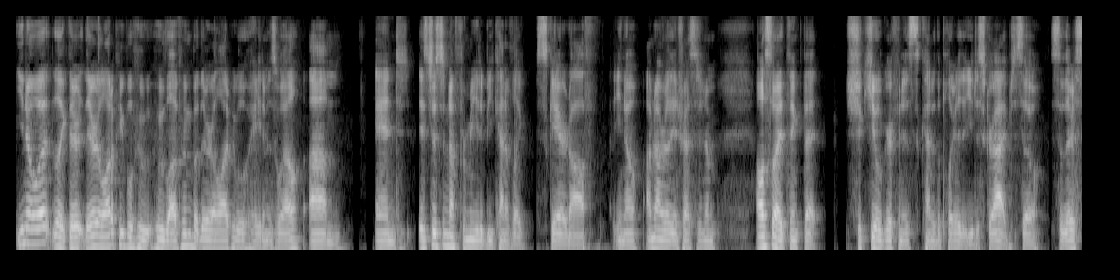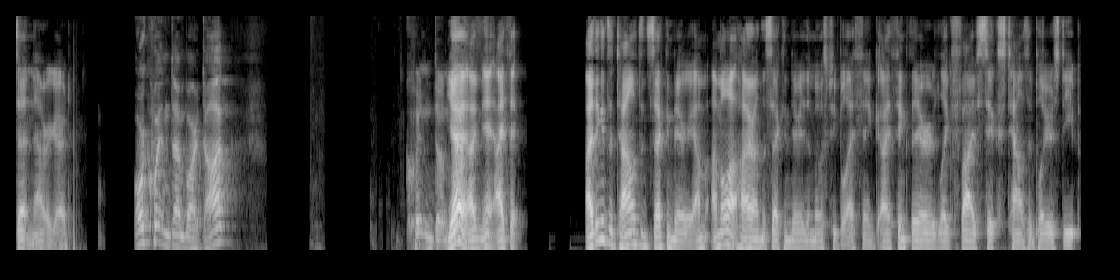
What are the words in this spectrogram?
you know what? Like there there are a lot of people who who love him, but there are a lot of people who hate him as well. Um, and it's just enough for me to be kind of like scared off. You know, I'm not really interested in him. Also, I think that Shaquill Griffin is kind of the player that you described. So so they're set in that regard. Or Quinton Dunbar, dog? Quinton Dunbar. Yeah, I mean, I think. I think it's a talented secondary. I'm, I'm a lot higher on the secondary than most people. I think. I think they're like five, six talented players deep.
